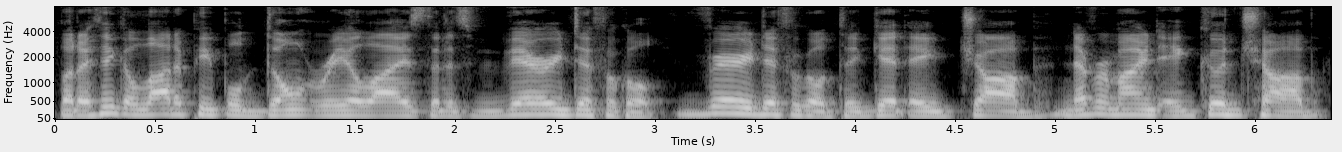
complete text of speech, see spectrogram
but I think a lot of people don't realize that it's very difficult, very difficult to get a job, never mind a good job,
